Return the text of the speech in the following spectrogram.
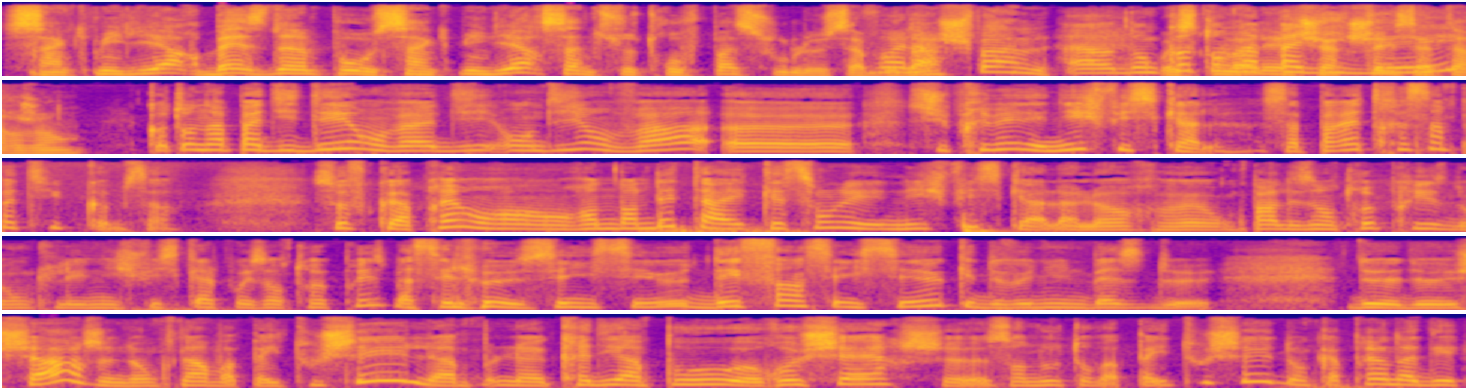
5 milliards, baisse d'impôts 5 milliards, ça ne se trouve pas sous le sabot voilà. d'un cheval. Alors, donc, quand on, on n'a pas chercher cet argent? Quand on n'a pas d'idée, on va on dit on va euh, supprimer supprimer les niches fiscales. Ça paraît très sympathique comme ça. Sauf qu'après, on rentre dans le détail. Quelles sont les niches fiscales? Alors, euh, on parle des entreprises. Donc, les niches fiscales pour les entreprises, bah, c'est le CICE, défunt CICE, qui est devenu une baisse de, de, de charges. Donc là, on va pas y toucher. Le, crédit impôt recherche, sans doute, on va pas y toucher. Donc après, on a des,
